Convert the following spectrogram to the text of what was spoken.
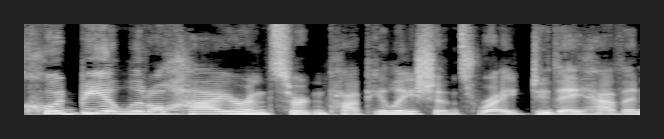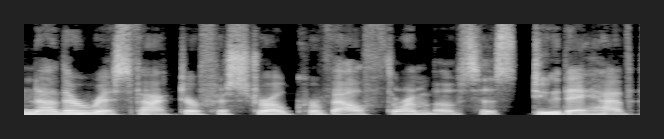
could be a little higher in certain populations, right? Do they have another risk factor for stroke or valve thrombosis? Do they have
